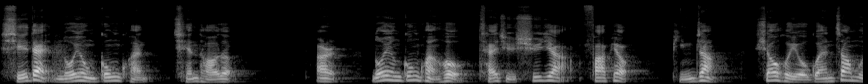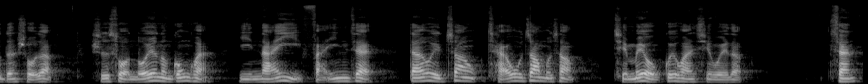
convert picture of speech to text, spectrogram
携带挪用公款潜逃的；二、挪用公款后，采取虚假发票、凭账、销毁有关账目等手段，使所挪用的公款已难以反映在单位账财务账目上，且没有归还行为的；三、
